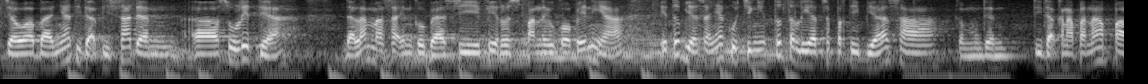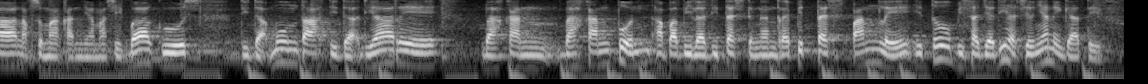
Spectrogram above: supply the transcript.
Jawabannya tidak bisa dan uh, sulit ya. Dalam masa inkubasi virus panleukopenia itu biasanya kucing itu terlihat seperti biasa, kemudian tidak kenapa-napa, nafsu makannya masih bagus, tidak muntah, tidak diare, bahkan bahkan pun apabila dites dengan rapid test panle itu bisa jadi hasilnya negatif.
